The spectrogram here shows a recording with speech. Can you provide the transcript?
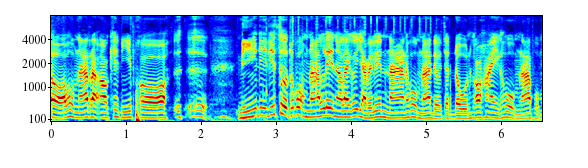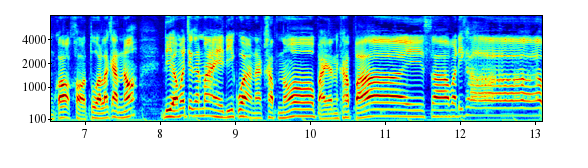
ต่อครับผมนะ เราเอาแค่นี้พอหนีดีที่สุดครับผมนะเล่นอะไรก็อย่าไปเล่นนานนะผมนะ เดี๋ยวจะโดนเขาให้ครับผมนะ ผมก็ขอตัวแล้วกันเนาะเดี๋ยวมาเจอกันใหม่ดีกว่านะครับเนาะไปกันครับไป สวัสดีครับ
